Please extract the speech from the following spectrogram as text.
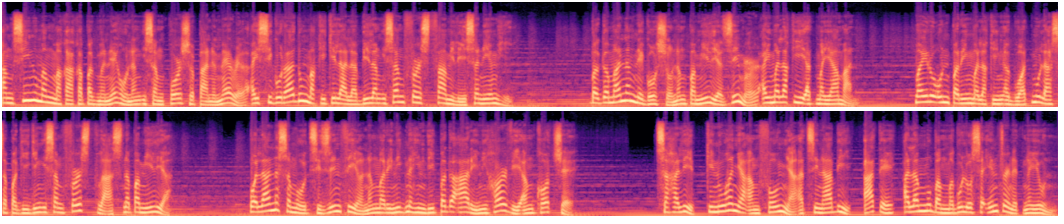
Ang sino mang makakapagmaneho ng isang Porsche Panamera ay siguradong makikilala bilang isang first family sa Niamey. Bagaman ang negosyo ng pamilya Zimmer ay malaki at mayaman. Mayroon pa ring malaking agwat mula sa pagiging isang first class na pamilya. Wala na sa mood si Cynthia nang marinig na hindi pag-aari ni Harvey ang kotse. Sa halip, kinuha niya ang phone niya at sinabi, Ate, alam mo bang magulo sa internet ngayon?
